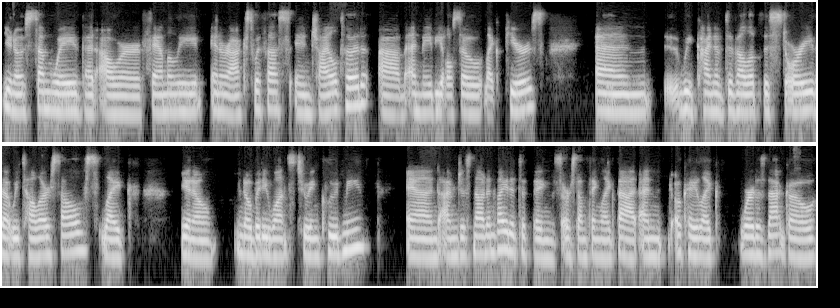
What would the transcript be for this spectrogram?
you know some way that our family interacts with us in childhood um, and maybe also like peers. And we kind of develop this story that we tell ourselves like you know nobody wants to include me and I'm just not invited to things or something like that. And okay, like, where does that go?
